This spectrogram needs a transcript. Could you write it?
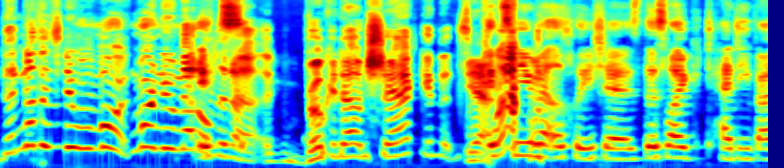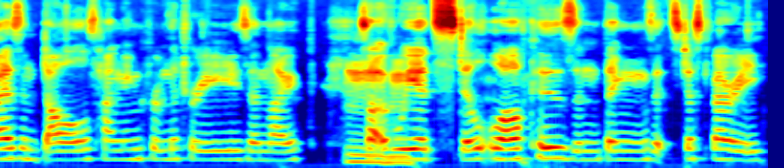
th- nothing's new more more nu metal than a broken down shack and it's Yeah. It's nu metal cliches. There's like teddy bears and dolls hanging from the trees and like sort of mhm. weird stilt walkers and things. It's just very.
